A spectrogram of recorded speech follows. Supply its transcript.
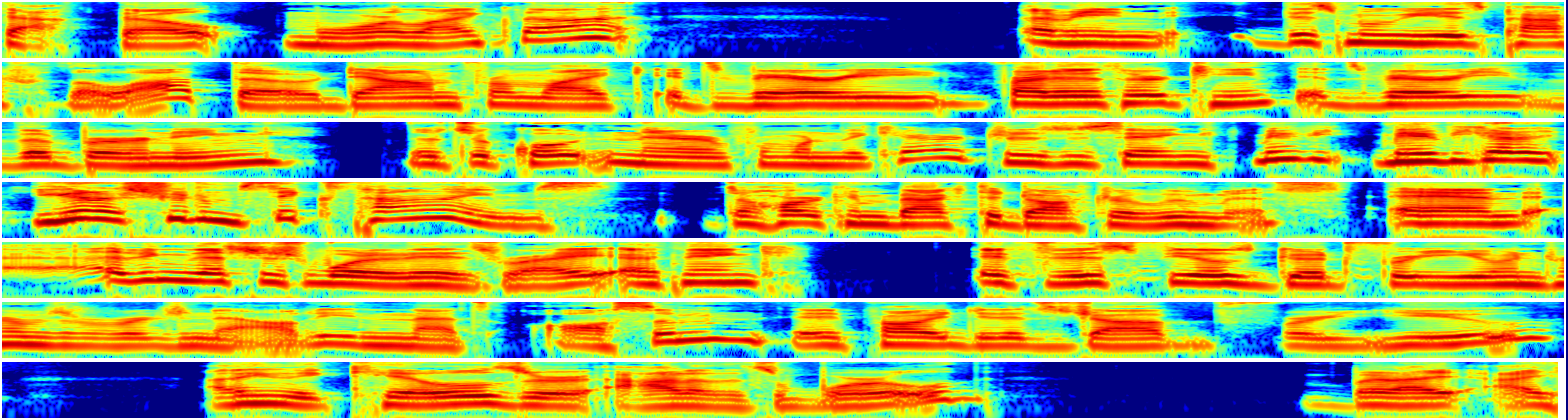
that felt more like that. I mean, this movie is packed with a lot though, down from like, it's very Friday the 13th. It's very The Burning. There's a quote in there from one of the characters who's saying, maybe, maybe you gotta, you gotta shoot him six times to harken back to Dr. Loomis. And I think that's just what it is, right? I think if this feels good for you in terms of originality, then that's awesome. It probably did its job for you. I think the kills are out of this world, but I, I,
